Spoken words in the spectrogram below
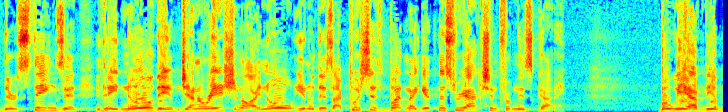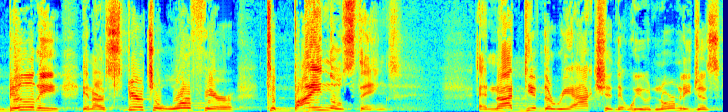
There's things that they know, they generational. I know, you know, this, I push this button, I get this reaction from this guy. But we have the ability in our spiritual warfare to bind those things and not give the reaction that we would normally just,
